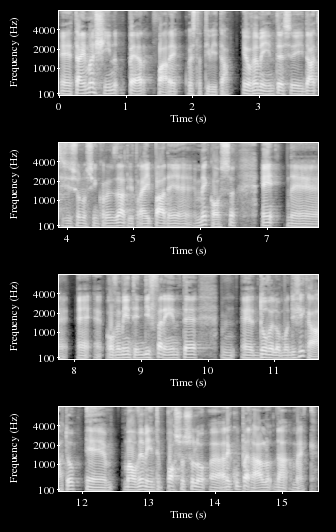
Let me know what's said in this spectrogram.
eh, Time Machine per fare questa attività. E ovviamente se i dati si sono sincronizzati tra iPad e macOS è, eh, è ovviamente indifferente mh, mm, dove l'ho modificato, eh, ma ovviamente posso solo eh, recuperarlo da Mac.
